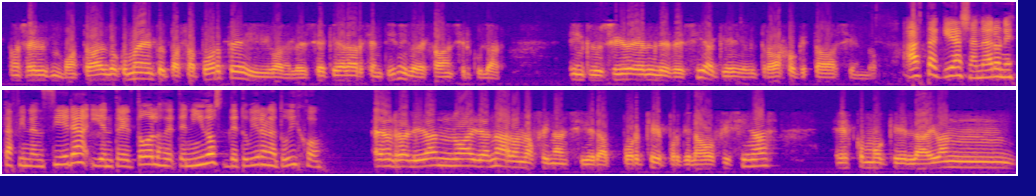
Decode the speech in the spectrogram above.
Entonces él mostraba el documento, el pasaporte y bueno, le decía que era argentino y lo dejaban circular. Inclusive él les decía que el trabajo que estaba haciendo. Hasta que allanaron esta financiera y entre todos los detenidos detuvieron a tu hijo. En realidad no allanaron la financiera. ¿Por qué? Porque las oficinas es como que la iban,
